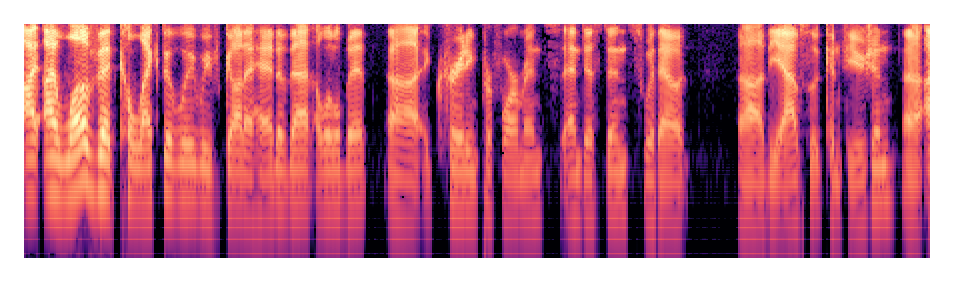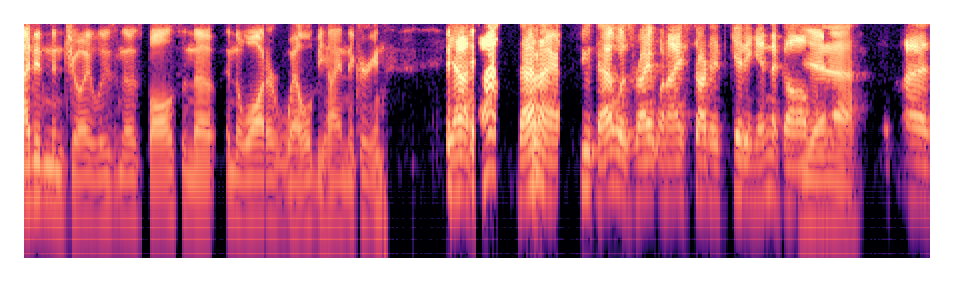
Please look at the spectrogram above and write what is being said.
I, I love that collectively we've got ahead of that a little bit, uh, creating performance and distance without uh, the absolute confusion. Uh, I didn't enjoy losing those balls in the in the water well behind the green. yeah, that, that I shoot that was right when I started getting into golf. Yeah, I,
